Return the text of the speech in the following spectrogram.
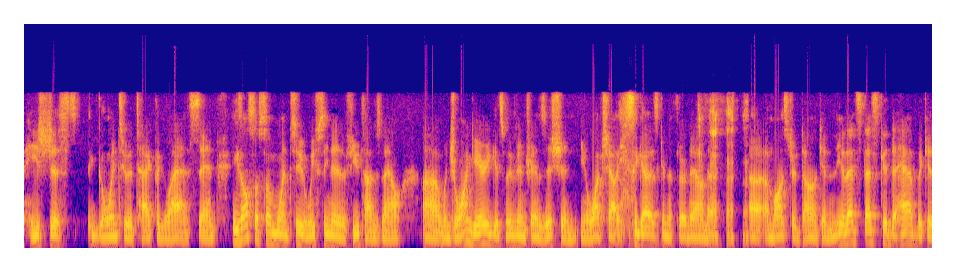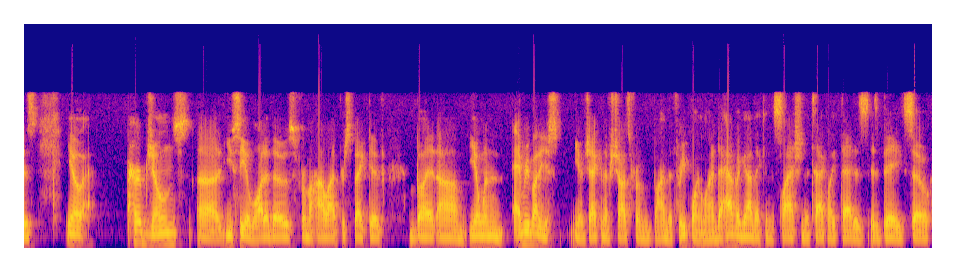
he's just going to attack the glass, and he's also someone too. We've seen it a few times now uh, when Juwan Gary gets moved in transition, you know, watch out. He's the guy that's going to throw down a, a, monster dunk, and you know that's that's good to have because you know Herb Jones. Uh, you see a lot of those from a highlight perspective, but um, you know when everybody just you know jacking up shots from behind the three point line, to have a guy that can slash and attack like that is is big. So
